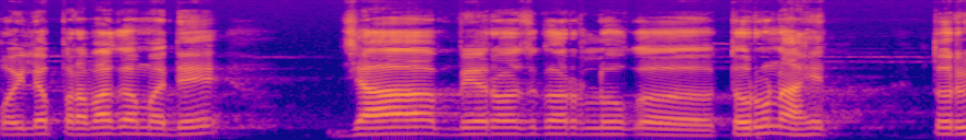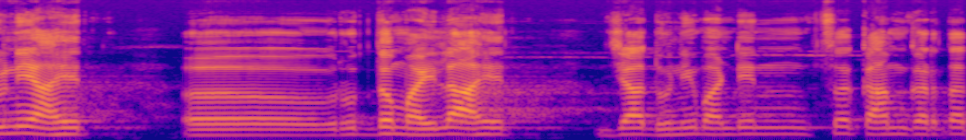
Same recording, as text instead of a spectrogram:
पहिलं प्रभागामध्ये ज्या बेरोजगार लोक तरुण आहेत तरुणी आहेत वृद्ध महिला आहेत ज्या धुनी भांडींचं काम करतात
